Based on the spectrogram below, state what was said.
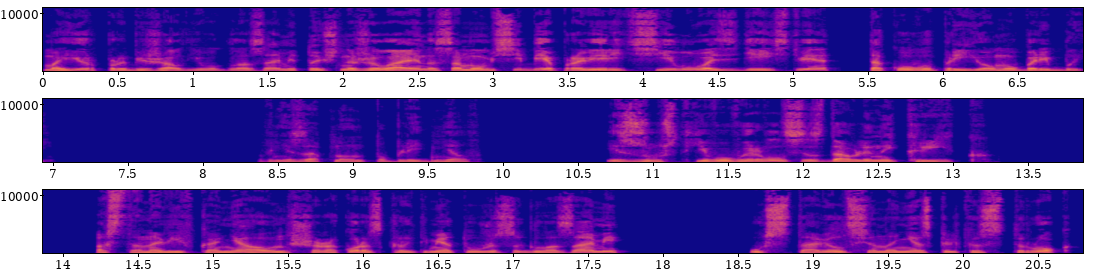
майор пробежал его глазами, точно желая на самом себе проверить силу воздействия такого приема борьбы. Внезапно он побледнел, из уст его вырвался сдавленный крик. Остановив коня, он широко раскрытыми от ужаса глазами уставился на несколько строк,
